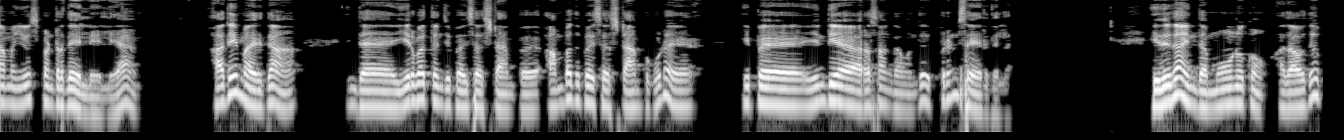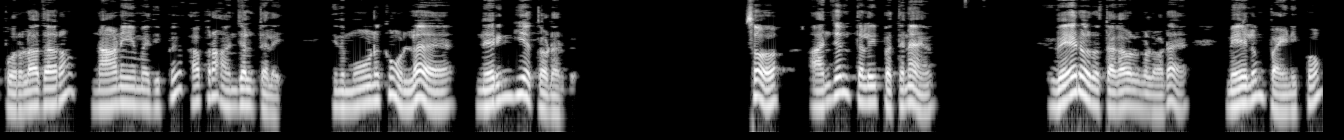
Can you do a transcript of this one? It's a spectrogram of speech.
நம்ம யூஸ் பண்ணுறதே இல்லை இல்லையா? அதே மாதிரி தான் இந்த இருபத்தஞ்சு பைசா ஸ்டாம்ப்பு ஐம்பது பைசா ஸ்டாம்ப்பு கூட இப்போ இந்திய அரசாங்கம் வந்து பிரிண்ட் செய்யறதில்ல. இதுதான் இந்த மூணுக்கும் அதாவது பொருளாதாரம் நாணய மதிப்பு அப்புறம் அஞ்சல் தலை. இந்த மூணுக்கும் உள்ள நெருங்கிய தொடர்பு. ஸோ அஞ்சல் தலை பற்றின வேறொரு தகவல்களோட மேலும் பயணிப்போம்.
